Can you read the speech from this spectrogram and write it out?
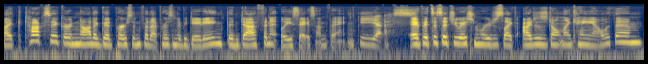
like toxic or not a good person for that person to be dating, then definitely say something. yes. if it's a situation where you're just like i just don't like hanging out with them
